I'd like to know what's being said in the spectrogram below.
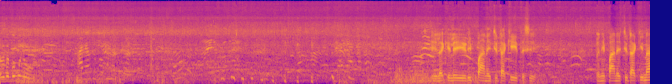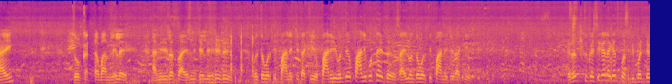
आम्ही तर बघून येऊ हिला केली एडी पाण्याची टाकी तशी. पण ही पाण्याची टाकी नाही तो कट्टा बांधलेला आहे. आणि हिला सायली केली एडी बोलतो वरती पाण्याची टाकी. पाणी बोलते पाणी कुठं येतं? साहिल म्हणतो वरती पाण्याची टाकी. खरंच तू कशी काय लगेच फसली? बड्डे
